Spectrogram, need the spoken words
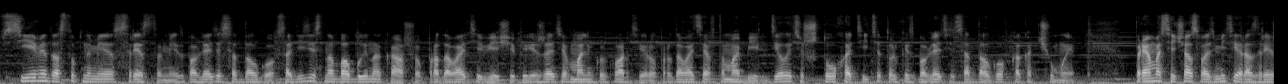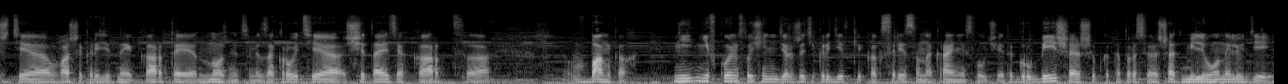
Всеми доступными средствами избавляйтесь от долгов. Садитесь на бобы на кашу, продавайте вещи, переезжайте в маленькую квартиру, продавайте автомобиль, делайте что хотите, только избавляйтесь от долгов, как от чумы. Прямо сейчас возьмите и разрежьте ваши кредитные карты ножницами, закройте счета этих карт э, в банках. Ни, ни в коем случае не держите кредитки как средство на крайний случай. Это грубейшая ошибка, которую совершают миллионы людей.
